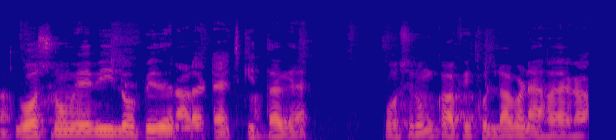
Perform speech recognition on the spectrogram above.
ਹਾਂ। ਵਾਸ਼ਰੂਮ ਇਹ ਵੀ ਲੋਬੀ ਦੇ ਨਾਲ ਅਟੈਚ ਕੀਤਾ ਗਿਆ। ਵਾਸ਼ਰੂਮ ਕਾਫੀ ਖੁੱਲਾ ਬਣਿਆ ਹੋਇਆ ਹੈਗਾ।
